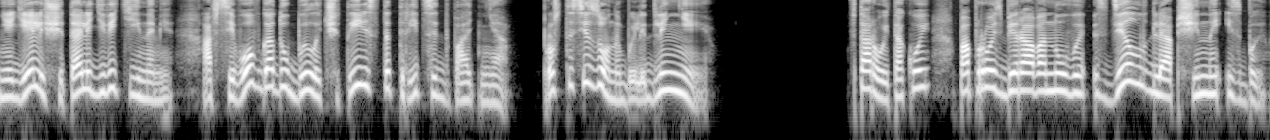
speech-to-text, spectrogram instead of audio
Недели считали девятинами, а всего в году было 432 дня. Просто сезоны были длиннее. Второй такой, по просьбе Рава Нувы, сделал для общинной избы.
